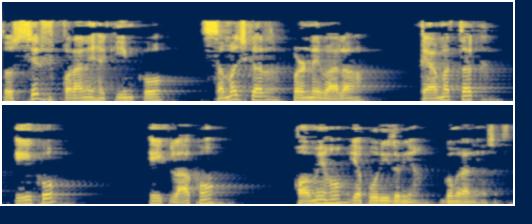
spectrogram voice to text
تو صرف قرآن حکیم کو سمجھ کر پڑھنے والا قیامت تک ایک ہو، ایک لاکھ ہوں، قومیں ہوں یا پوری دنیا گمراہ نہیں ہو سکتی۔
